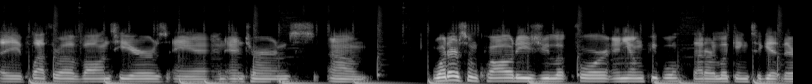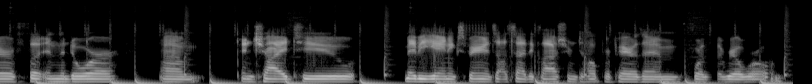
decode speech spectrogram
a plethora of volunteers and interns. Um, what are some qualities you look for in young people that are looking to get their foot in the door um, and try to maybe gain experience outside the classroom to help prepare them for the real world?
